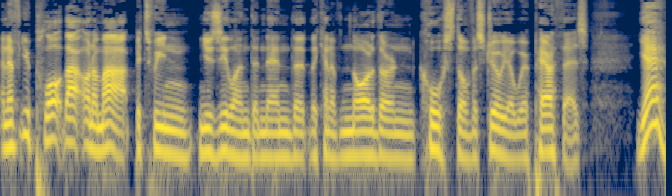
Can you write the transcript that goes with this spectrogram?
And if you plot that on a map between New Zealand and then the, the kind of northern coast of Australia where Perth is, yeah,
